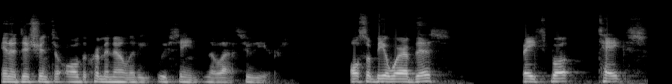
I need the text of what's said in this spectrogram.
In addition to all the criminality we've seen in the last two years. Also, be aware of this Facebook takes,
